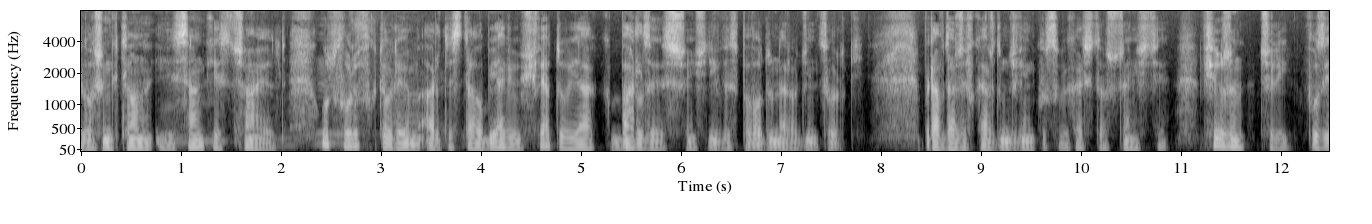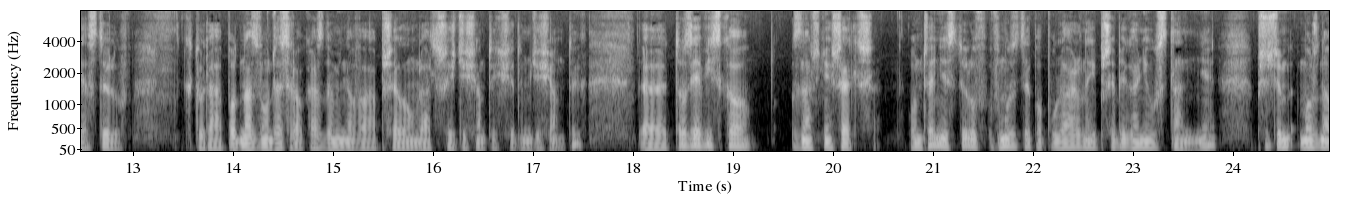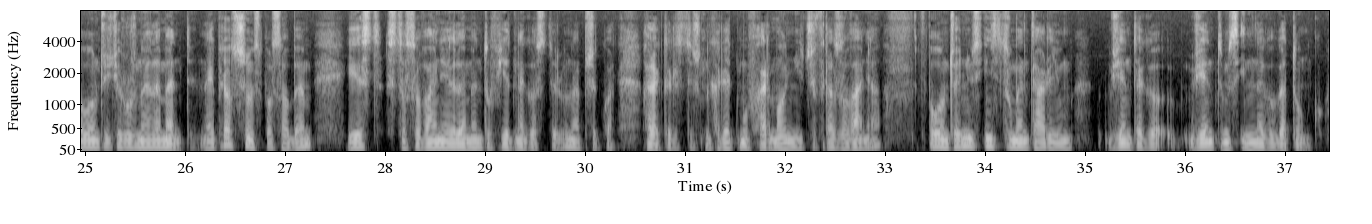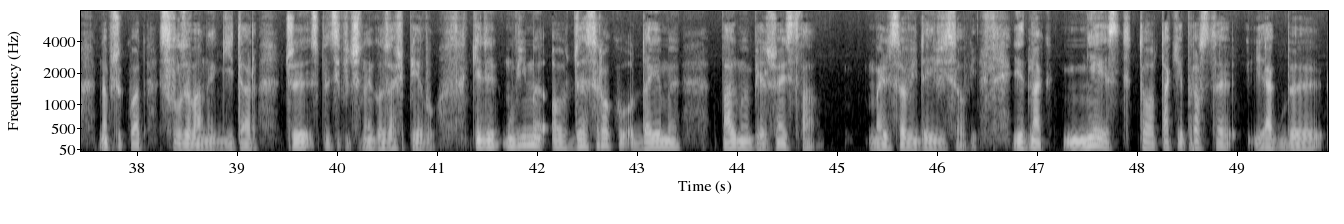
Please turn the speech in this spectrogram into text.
Washington i Sunkist Child. Utwór, w którym artysta objawił światu, jak bardzo jest szczęśliwy z powodu narodzin córki. Prawda, że w każdym dźwięku słychać to szczęście? Fusion, czyli fuzja stylów, która pod nazwą jazz rocka zdominowała przełom lat 60., 70., e, to zjawisko znacznie szersze. Łączenie stylów w muzyce popularnej przebiega nieustannie, przy czym można łączyć różne elementy. Najprostszym sposobem jest stosowanie elementów jednego stylu, na przykład charakterystycznych rytmów, harmonii czy frazowania, w połączeniu z instrumentarium wziętego, wziętym z innego gatunku, na przykład sfuzowanych gitar czy specyficznego zaśpiewu. Kiedy mówimy o jazz rocku, oddajemy palmę pierwszeństwa Milesowi Davisowi. Jednak nie jest to takie proste, jakby,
